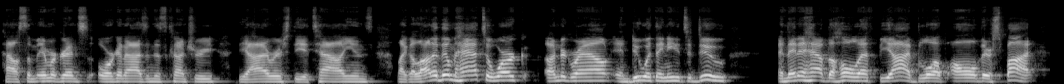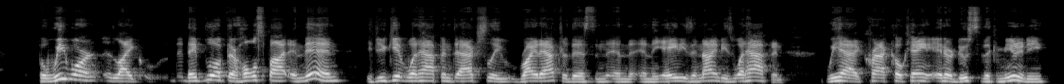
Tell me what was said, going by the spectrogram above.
how some immigrants organize in this country, the Irish, the Italians, like a lot of them had to work underground and do what they needed to do. And they didn't have the whole FBI blow up all their spot. But we weren't like, they blew up their whole spot. And then if you get what happened actually right after this in, in, the, in the 80s and 90s, what happened? We had crack cocaine introduced to the community,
